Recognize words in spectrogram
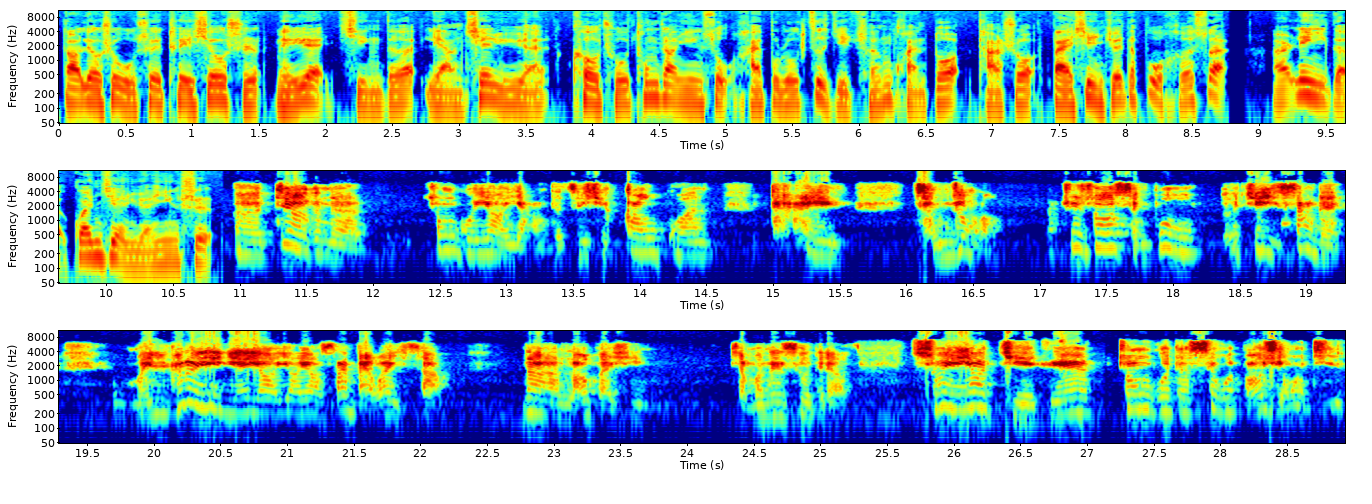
到六十五岁退休时，每月仅得两千余元，扣除通胀因素，还不如自己存款多。他说，百姓觉得不合算。而另一个关键原因是，呃，第二个呢，中国要养的这些高官太沉重了，据说省部级以上的，每个人一年要要要三百万以上。那老百姓怎么能受得了？所以要解决中国的社会保险问题，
